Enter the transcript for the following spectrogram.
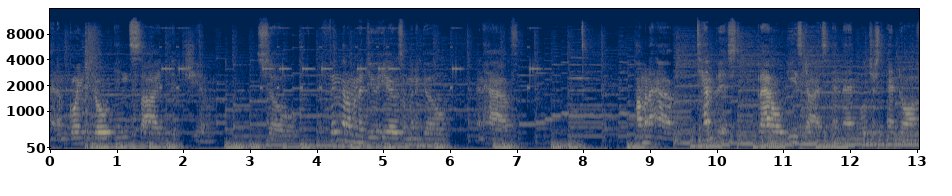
and I'm going to go inside the gym. So, the thing that I'm to do here is I'm to go and have... I'm to have Tempest battle these guys, and then we'll just end off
